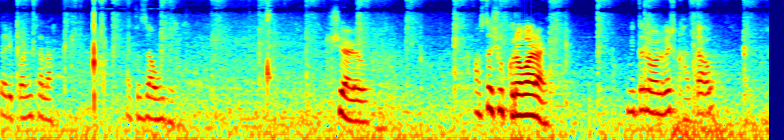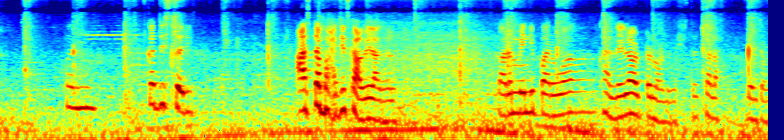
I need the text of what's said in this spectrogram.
तरी पण चला. आता जाऊ घरी. चलो आज तर शुक्रवार आहे. मी तर नॉनव्हेज खाता आहो पण कधीच तरी. आज तर भाजीच खावी लागेल. कारण मी परवा खाल्लेला वाटतं नॉनव्हेज तर चला घरी जाऊ.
